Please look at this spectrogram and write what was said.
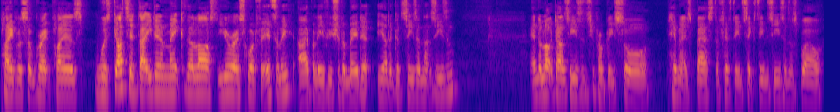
played with some great players. Was gutted that he didn't make the last Euro squad for Italy. I believe he should have made it. He had a good season that season in the lockdown seasons, you probably saw him at his best, the 15-16 season as well.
